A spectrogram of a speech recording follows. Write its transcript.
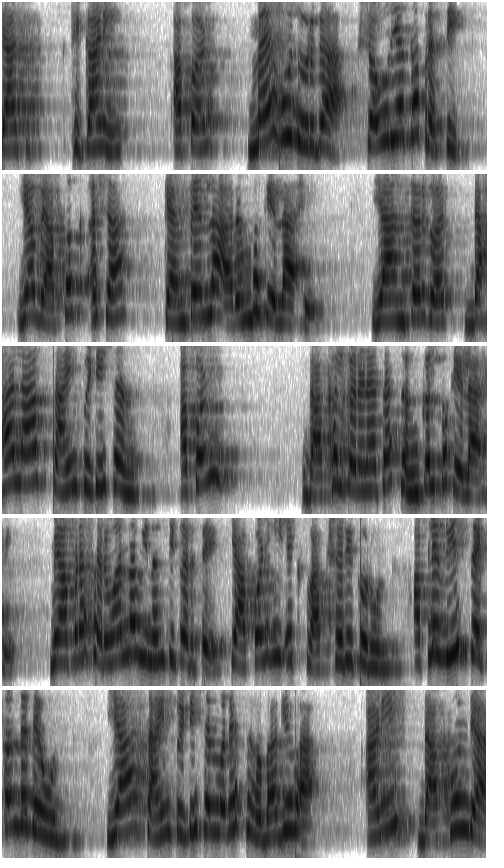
त्याच ठिकाणी आपण मैं हूं दुर्गा शौर्य का प्रतीक या व्यापक अशा कॅम्पेनला आरंभ केला आहे. या अंतर्गत दहा लाख साईन पिटिशन्स आपण दाखल करण्याचा संकल्प केला आहे. मी आपणा सर्वांना विनंती करते की आपण ही एक स्वाक्षरी करून आपले वीस सेकंद देऊन या साईन पिटिशनमध्ये सहभागी व्हा. आणि दाखवून द्या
